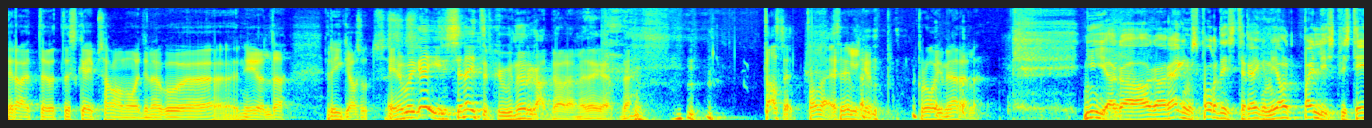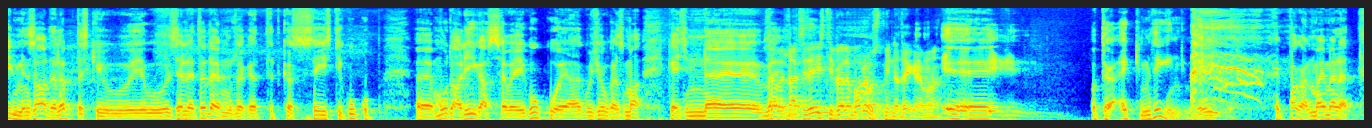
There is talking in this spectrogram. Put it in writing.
eraettevõttes käib samamoodi nagu äh, nii-öelda ei riigiasutuses. no kui ei käi, siis see näitabki, kui nõrgad me oleme tegelikult, noh. taset pole. selge, proovime järele. nii, aga, aga räägime spordist ja räägime jalgpallist, vist eelmine saade lõppeski ju, ju selle tõdemusega, et, et kas Eesti kukub äh, mudaliigasse või ei kuku ja kusjuures ma käisin äh, sa veel tahtsid Eesti peale panust minna tegema? äh, oota, äkki ma tegingi või ei? pagan, ma ei mäleta.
